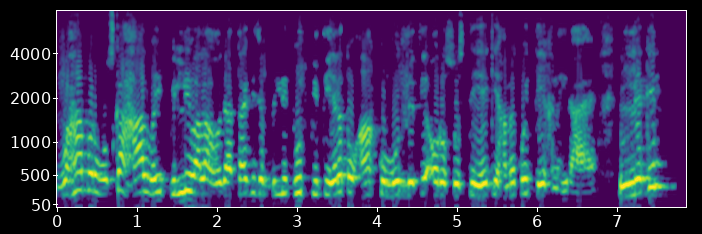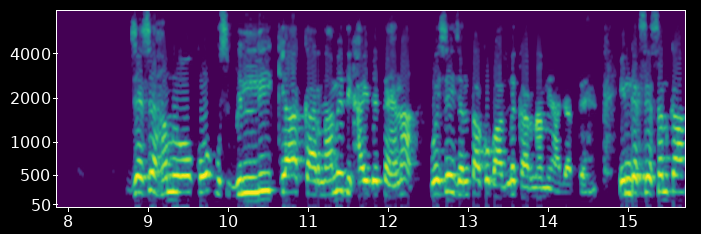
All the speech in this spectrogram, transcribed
वहाँ पर उसका हाल वही बिल्ली वाला हो जाता है कि जब बिल्ली दूध पीती है ना तो आँख को मूद लेती है और वो सोचती है कि हमें कोई देख नहीं रहा है। लेकिन जैसे हम लोगों को उस बिल्ली क्या कारनामे दिखाई देते हैं ना, वैसे ही जनता को बाद में कारनामे आ जाते हैं। इंडेक्सेशन का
